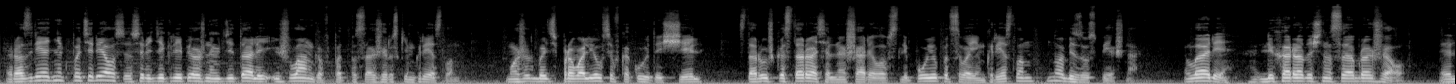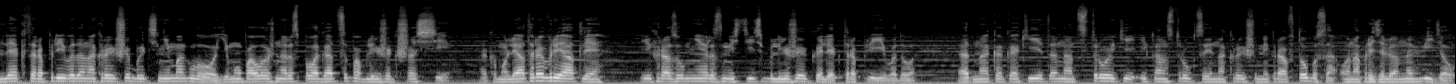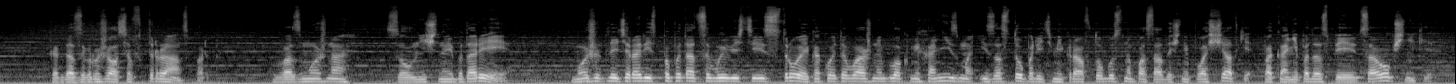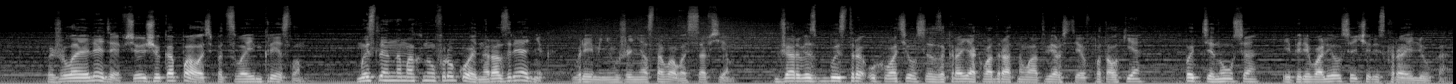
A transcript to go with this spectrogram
Разрядник потерялся среди крепежных деталей и шлангов под пассажирским креслом. Может быть, провалился в какую-то щель. Старушка старательно шарила вслепую под своим креслом, но безуспешно. Ларри лихорадочно соображал. Электропривода на крыше быть не могло, ему положено располагаться поближе к шасси. Аккумуляторы вряд ли, их разумнее разместить ближе к электроприводу. Однако какие-то надстройки и конструкции на крыше микроавтобуса он определенно видел, когда загружался в транспорт. Возможно, солнечные батареи. Может ли террорист попытаться вывести из строя какой-то важный блок механизма и застопорить микроавтобус на посадочной площадке, пока не подоспеют сообщники? Пожилая леди все еще копалась под своим креслом. Мысленно махнув рукой на разрядник, времени уже не оставалось совсем, Джарвис быстро ухватился за края квадратного отверстия в потолке, подтянулся и перевалился через край люка.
